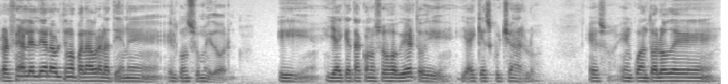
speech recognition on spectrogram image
pero al final del día la última palabra la tiene el consumidor y, y hay que estar con los ojos abiertos y, y hay que escucharlo. Eso. Y en cuanto a lo de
